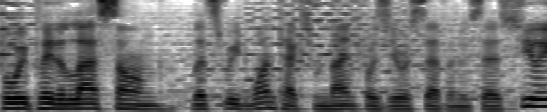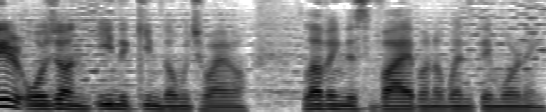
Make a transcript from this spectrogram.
Before we play the last song, let's read one text from 9407 who says 수요일 오전 이 느낌 너무 좋아요. Loving this vibe on a Wednesday morning.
